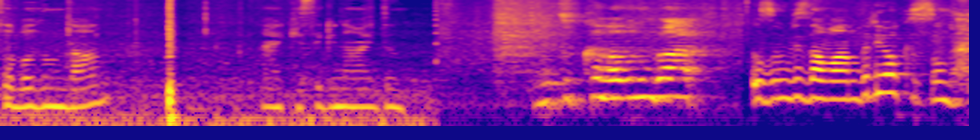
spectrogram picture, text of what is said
sabahından herkese günaydın. YouTube kanalımda uzun bir zamandır yoksun.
